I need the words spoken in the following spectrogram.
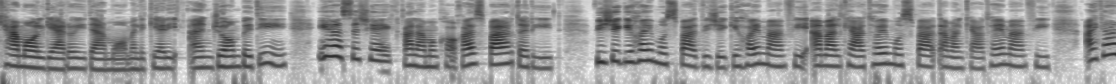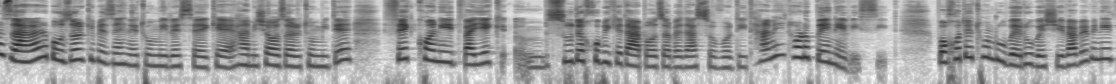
کمالگرایی در معامله گری انجام بدین این هستش که یک قلم و کاغذ بردارید ویژگی های مثبت ویژگی های منفی های مثبت های منفی. اگر ضرر بزرگی به ذهنتون می‌رسه که همیشه آزارتون میده فکر کنید و یک سود خوبی که در بازار به دست آوردید همه اینها رو بنویسید. با خودتون روبرو بشید و ببینید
